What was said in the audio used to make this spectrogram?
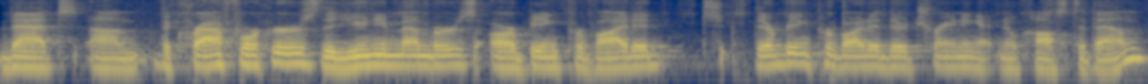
that um, the craft workers, the union members are being provided, to, they're being provided their training at no cost to them.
